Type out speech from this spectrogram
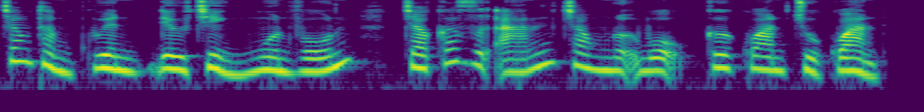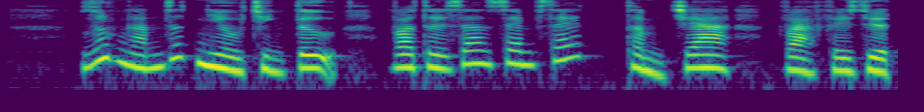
trong thẩm quyền điều chỉnh nguồn vốn cho các dự án trong nội bộ cơ quan chủ quản, rút ngắn rất nhiều trình tự và thời gian xem xét, thẩm tra và phê duyệt.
